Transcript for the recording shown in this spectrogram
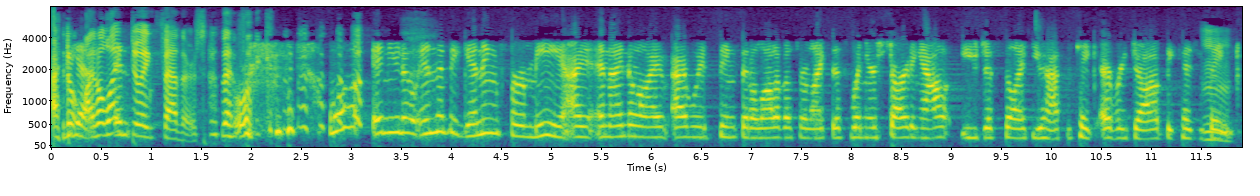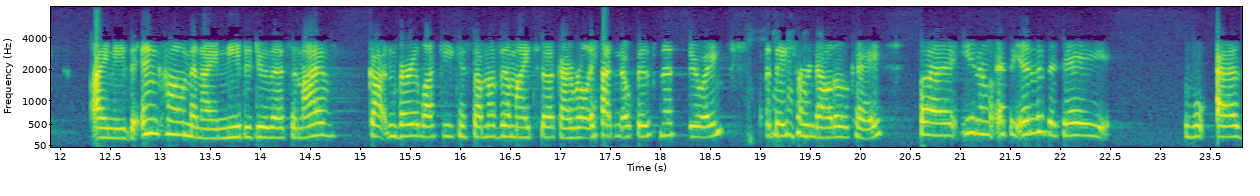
I don't yes, I don't like and, doing feathers. well, and you know, in the beginning for me, I and I know I I would think that a lot of us are like this when you're starting out, you just feel like you have to take every job because you mm. think I need the income and I need to do this and I've gotten very lucky because some of them I took I really had no business doing, but they turned out okay. But, you know, at the end of the day, as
